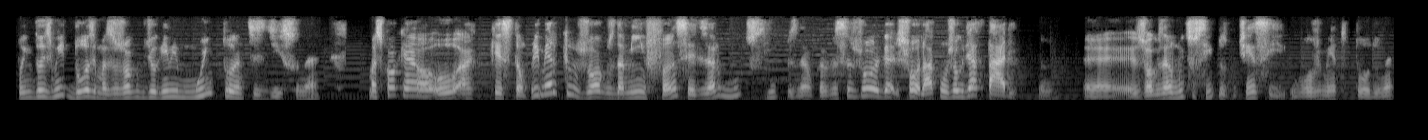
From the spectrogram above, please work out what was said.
foi em 2012, mas eu jogo videogame muito antes disso, né? Mas qual é a, questão? Primeiro que os jogos da minha infância, eles eram muito simples, né? Você chorar com um jogo de Atari. Né? É, os jogos eram muito simples, não tinha esse envolvimento todo, né?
